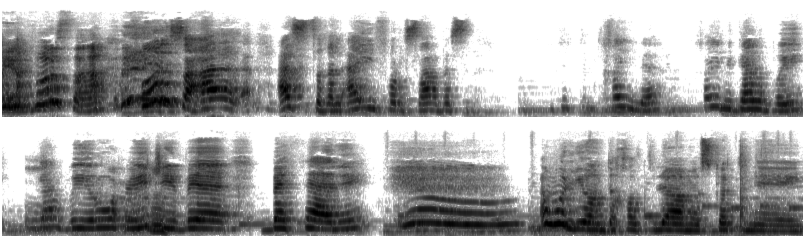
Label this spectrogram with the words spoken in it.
ليه فرصة. فرصة أ- أستغل أي فرصة بس تخيله تخيلي قلبي قلبي يروح ويجي ب- بيت ثاني. يو. أول يوم دخلت لا مسكتني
